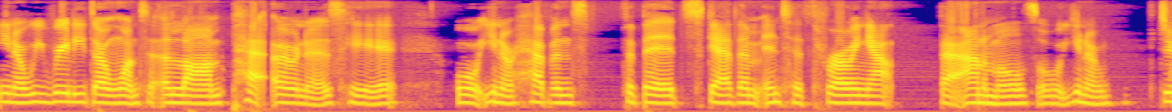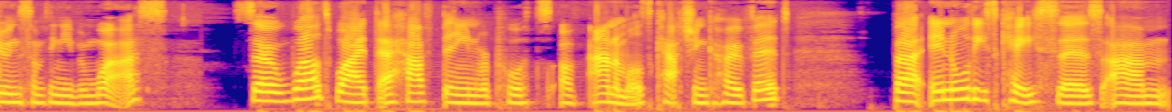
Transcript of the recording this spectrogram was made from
you know, we really don't want to alarm pet owners here or, you know, heavens forbid, scare them into throwing out their animals or, you know, doing something even worse. So, worldwide, there have been reports of animals catching COVID, but in all these cases, um,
